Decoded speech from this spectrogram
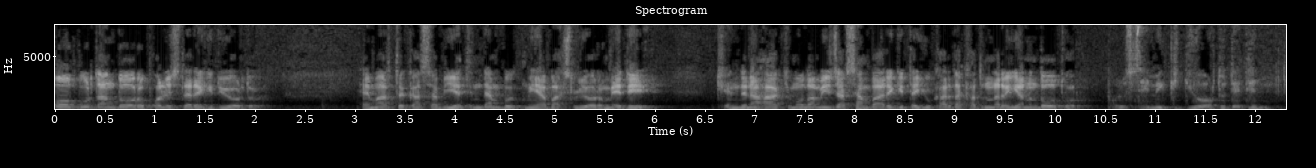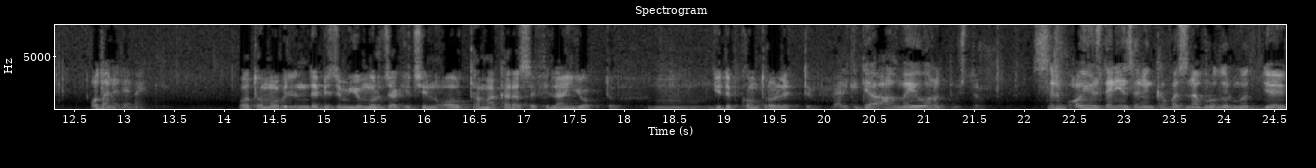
o buradan doğru polislere gidiyordu. Hem artık asabiyetinden bıkmaya başlıyorum Edi. Kendine hakim olamayacaksan bari git de yukarıda kadınların yanında otur. Polise mi gidiyordu dedin? O da ne demek? Otomobilinde bizim yumurcak için olta makarası filan yoktu. Gidip kontrol ettim. Belki de almayı unutmuştur. Sırf o yüzden insanın kafasına vurulur mu? Döv.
